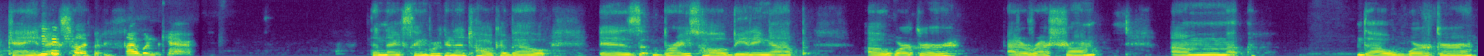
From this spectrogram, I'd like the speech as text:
okay You next tell- topic I wouldn't care. The next thing we're going to talk about is Bryce Hall beating up a worker at a restaurant. Um, the worker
